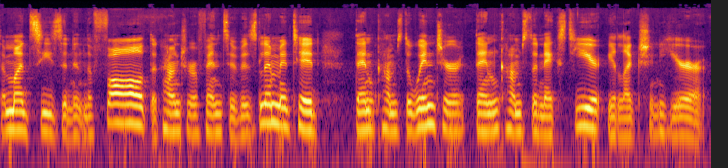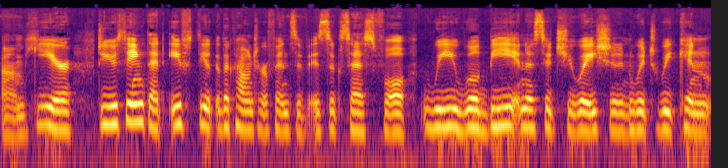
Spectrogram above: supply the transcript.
the mud season in the fall, the counteroffensive is limited. Then comes the winter, then comes the next year, election year um, here. Do you think that if the, the counteroffensive is successful, we will be in a situation in which we can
